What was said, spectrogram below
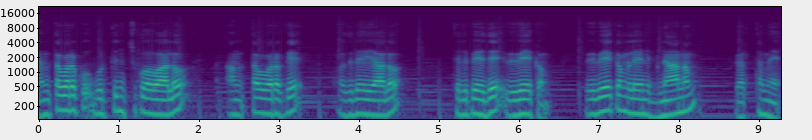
ఎంతవరకు గుర్తుంచుకోవాలో అంతవరకే వదిలేయాలో తెలిపేదే వివేకం. వివేకం లేని జ్ఞానం వ్యర్థమే.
